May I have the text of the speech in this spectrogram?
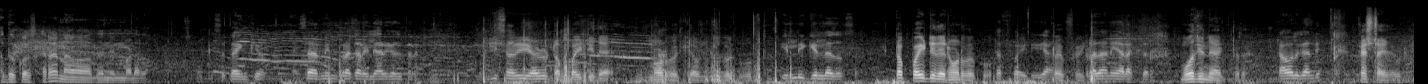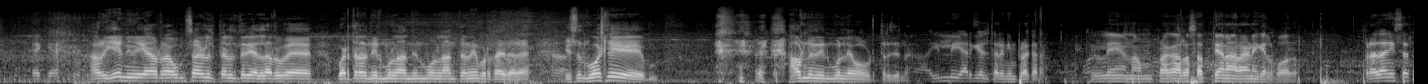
ಅದಕ್ಕೋಸ್ಕರ ನಾವು ಅದನ್ನ ಇದು ಮಾಡಲ್ಲ. Okay sir thank you sir ನಿಮ್ಮ ಪ್ರಕಾರ ಇಲ್ಲಿ ಯಾರು ಗೆಲ್ತಾರೆ? ಈ ಸಾರಿ ಎರಡು ಟಫ್ ಫೈಟ್ ಇದೆ. ನೋಡ್ಬೇಕು ಯಾವ್ದು ಗೆಲ್ಲಬೇಕು ಅಂತ. ಇಲ್ಲಿ ಗೆಲ್ಲೋದು ಸರ್ ಟಫ್ ಫೈಟ್ ಇದೆ ನೋಡಬೇಕು. ಟಫ್ ಫೈಟ್ ಇದೆಯಾ? Tough fight. ಪ್ರಧಾನಿ ಯಾರಾಗ್ತಾರೆ ಮೋದಿನೇ ಆಗ್ತಾರೆ. ರಾಹುಲ್ ಗಾಂಧಿ? ಕಷ್ಟ ಇದೆ ಬಿಡಿ. ಯಾಕೆ? ಅವ್ರು ಏನು ಅವರ ವಂಶಗಳು ತಳ್ತಾರೆ ಎಲ್ಲರೂ ಬಡತನ ನಿರ್ಮೂಲ ನಿರ್ಮೂಲ ಅಂತಲೇ ಬರ್ತಾ ಇದ್ದಾರೆ ಇಸ್ ಮೋಸ್ಟ್ಲಿ ಅವ್ರನ್ನ ನಿರ್ಮೂಲನೆ ಮಾಡ್ಬಿಡ್ತಾರೆ ಜನ. ಇಲ್ಲಿ ಯಾರು ಗೆಲ್ತಾರೆ ನಿಮ್ಮ ಪ್ರಕಾರ? ಇಲ್ಲಿ ನಮ್ಮ ಪ್ರಕಾರ ಸತ್ಯನಾರಾಯಣ ಗೆಲ್ಬೋದು. ಪ್ರಧಾನಿ ಸರ್?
